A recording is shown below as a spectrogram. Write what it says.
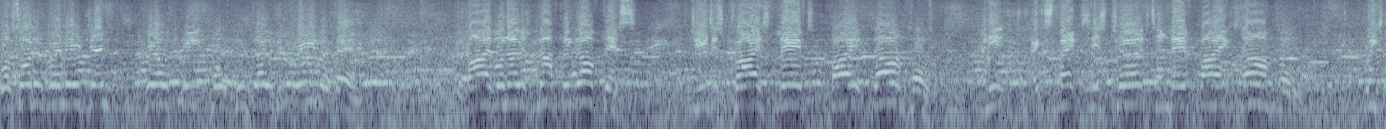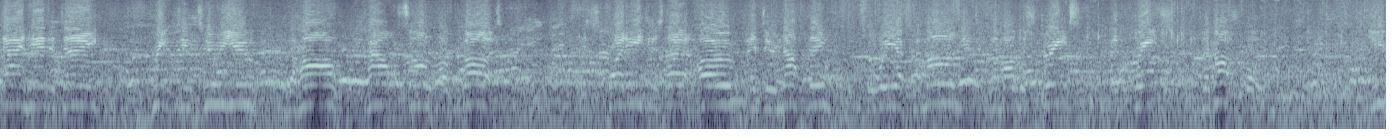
What sort of religion kills people who don't agree with them? The Bible knows nothing of this. Jesus Christ lived by example, and he expects his church to live by example. We stand here today preaching to you the whole counsel of God. It's quite easy to stay at home and do nothing, but we are commanded to come on the streets and preach the gospel. You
